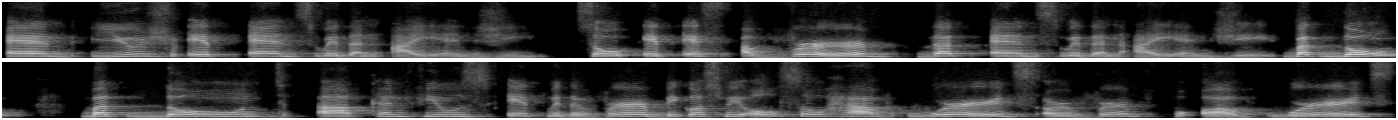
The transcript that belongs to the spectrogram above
and usually it ends with an ing. So it is a verb that ends with an ing. But don't but don't uh, confuse it with a verb because we also have words or verb of words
